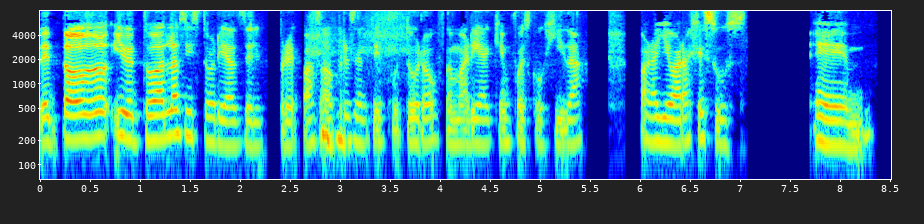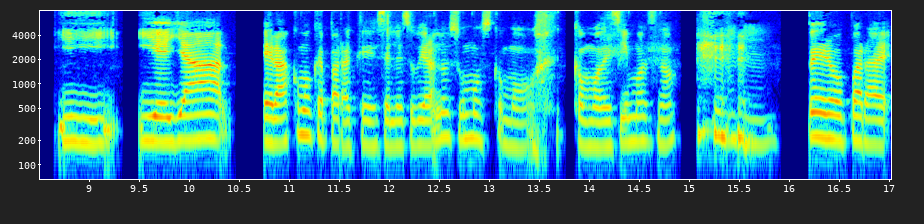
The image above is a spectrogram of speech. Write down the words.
de todo y de todas las historias del pasado, presente y futuro, fue María quien fue escogida para llevar a Jesús. Em, y, y ella era como que para que se le subieran los humos, como, como decimos, ¿no? Pero para,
